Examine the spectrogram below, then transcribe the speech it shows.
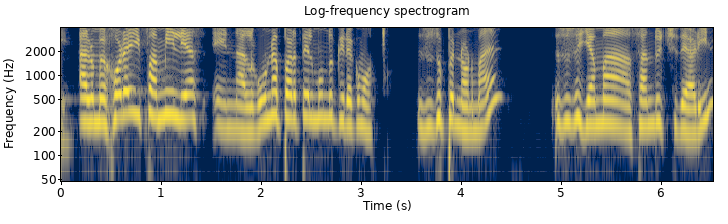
Güey, a lo mejor hay familias en alguna parte del mundo que diría como, ¿eso es súper normal? ¿Eso se llama sándwich de harina?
